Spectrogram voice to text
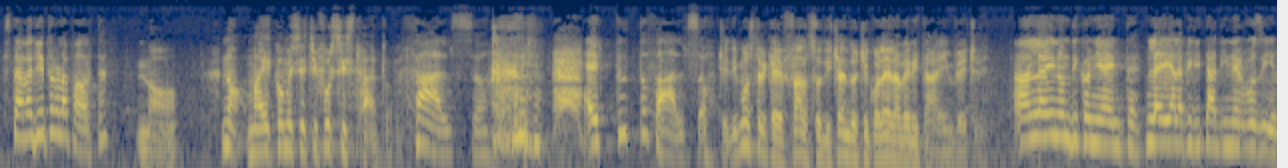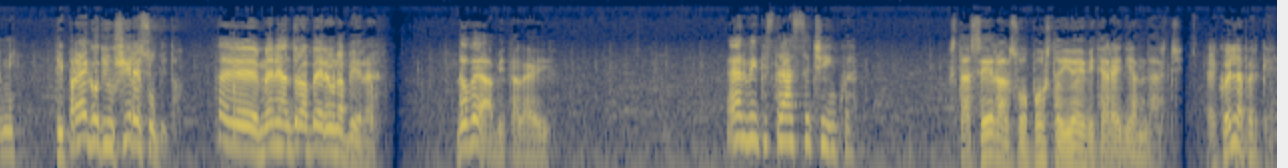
Stava dietro la porta? No, no, ma è come se ci fossi stato. Falso. è tutto falso. Ci dimostri che è falso dicendoci qual è la verità, invece. A lei non dico niente. Lei ha l'abilità di nervosirmi. Ti prego di uscire subito. Eh, me ne andrò a bere una birra. Dove abita lei? Erwig Strasse 5. Stasera al suo posto io eviterei di andarci. E quella perché?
